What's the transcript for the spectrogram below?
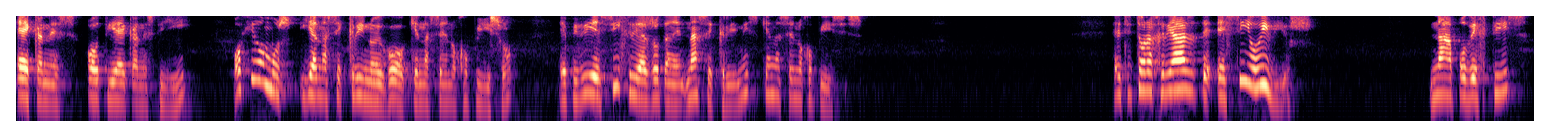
έκανες ό,τι έκανες στη γη όχι όμως για να σε κρίνω εγώ και να σε ενοχοποιήσω, επειδή εσύ χρειαζόταν να σε κρίνεις και να σε ενοχοποιήσεις. Έτσι τώρα χρειάζεται εσύ ο ίδιος να αποδεχτείς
